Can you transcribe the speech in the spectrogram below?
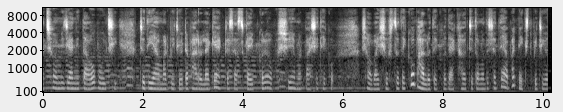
আছো, আমি জানি, তাও বলছি। যদি আমার ভিডিওটা ভালো লাগে, একটা সাবস্ক্রাইব করে অবশ্যই আমার পাশে থেকো। সবাই সুস্থ থেকো, ভালো থেকো, দেখা হচ্ছে তোমাদের সাথে আবার নেক্সট ভিডিও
